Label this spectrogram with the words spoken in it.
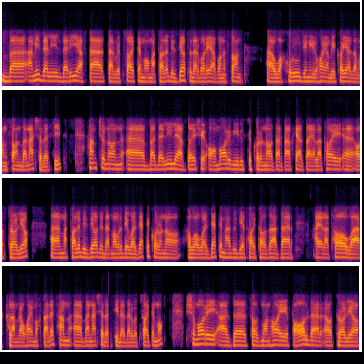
به امی دلیل در این هفته در وبسایت ما مطالب زیاد درباره افغانستان و خروج نیروهای آمریکایی از افغانستان به نشر رسید. همچنان به دلیل افزایش آمار ویروس کرونا در برخی از های استرالیا مطالب زیاد در مورد وضعیت کرونا و وضعیت محدودیت های تازه در ایالت ها و قلمروهای مختلف هم به نشر رسیده در وبسایت ما. شماری از سازمان های فعال در استرالیا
